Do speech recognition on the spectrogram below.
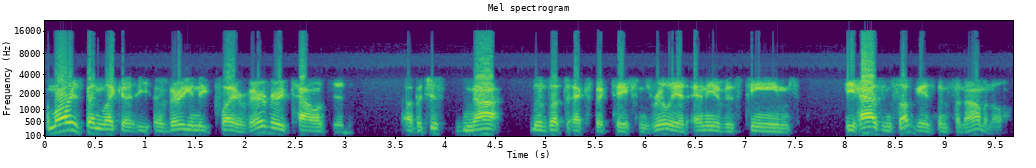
Amari's been like a, a very unique player, very very talented, uh, but just not lived up to expectations really at any of his teams. He has in some games been phenomenal.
